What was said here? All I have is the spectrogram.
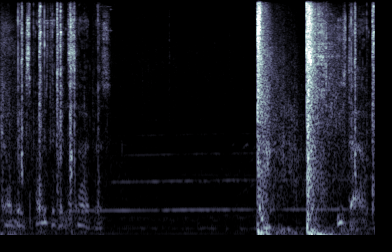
Can't be exposed against snipers. He's down.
